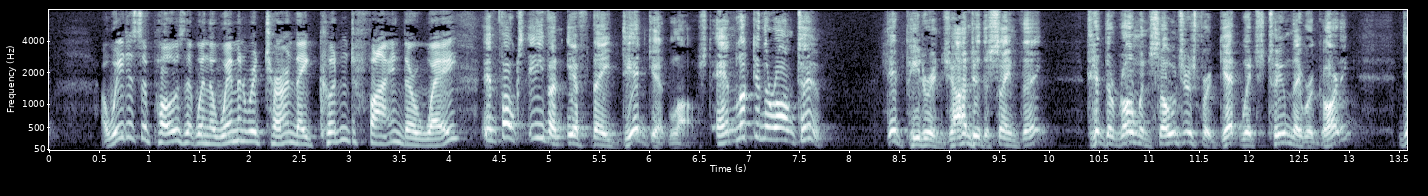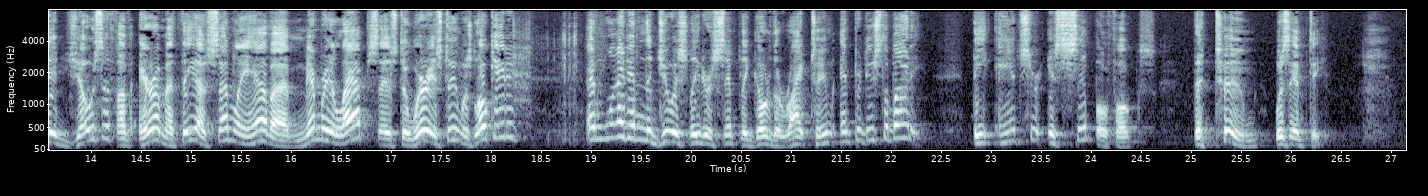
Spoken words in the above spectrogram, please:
Are we to suppose that when the women returned, they couldn't find their way? And, folks, even if they did get lost and looked in the wrong tomb, did Peter and John do the same thing? Did the Roman soldiers forget which tomb they were guarding? Did Joseph of Arimathea suddenly have a memory lapse as to where his tomb was located? And why didn't the Jewish leaders simply go to the right tomb and produce the body? The answer is simple, folks. The tomb was empty.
